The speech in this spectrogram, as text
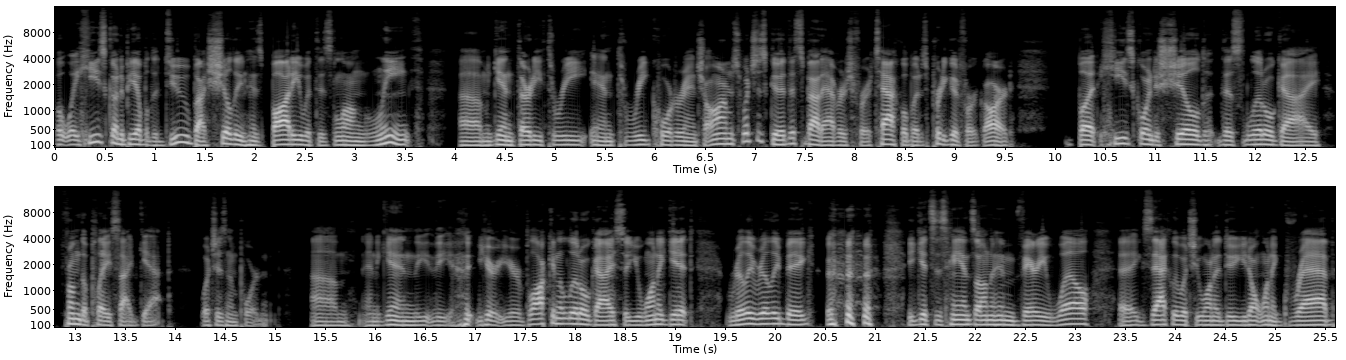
But what he's going to be able to do by shielding his body with his long length um, again 33 and three quarter inch arms which is good that's about average for a tackle but it's pretty good for a guard. But he's going to shield this little guy from the play side gap which is important um, and again, the, the you're you're blocking a little guy, so you want to get really really big. he gets his hands on him very well. Uh, exactly what you want to do. You don't want to grab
